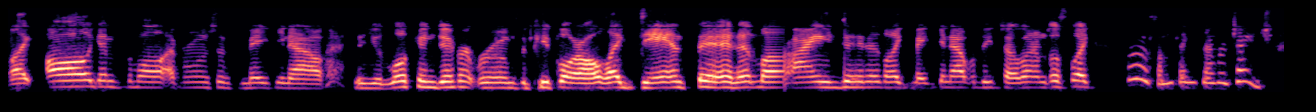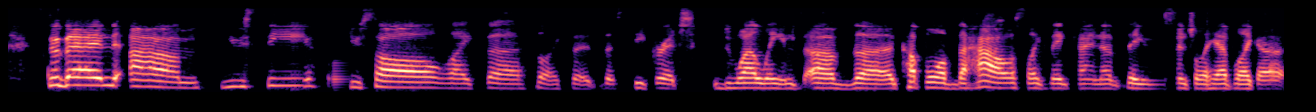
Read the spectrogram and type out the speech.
like all against the wall. Everyone's just making out. Then you look in different rooms, and people are all like dancing and grinding and like making out with each other. I'm just like, oh, some things never change. So then um you see you saw like the like the the secret dwellings of the couple of the house. Like they kind of they essentially have like a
